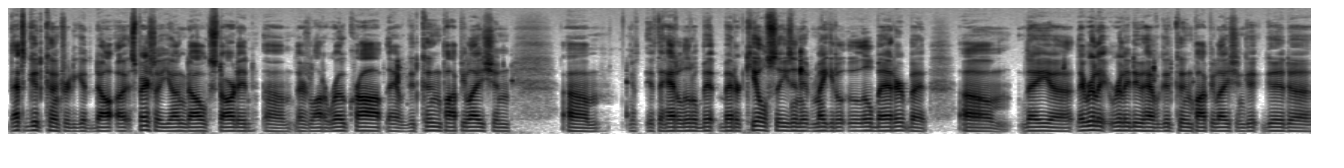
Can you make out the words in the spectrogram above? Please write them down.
that's good country to get a dog, uh, especially a young dog started. Um, there's a lot of row crop. They have a good coon population. Um, if, if they had a little bit better kill season, it would make it a, a little better. But um, they uh, they really really do have a good coon population. Good good uh,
